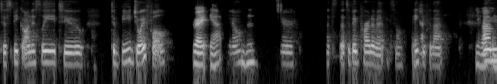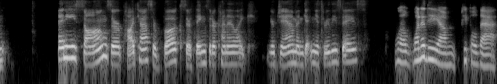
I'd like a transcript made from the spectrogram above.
to speak honestly to to be joyful right yeah you know mm-hmm. you're that's that's a big part of it so thank yeah. you for that You're welcome. um any songs or podcasts or books or things that are kind of like your jam and getting you through these days? Well one of the um, people that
